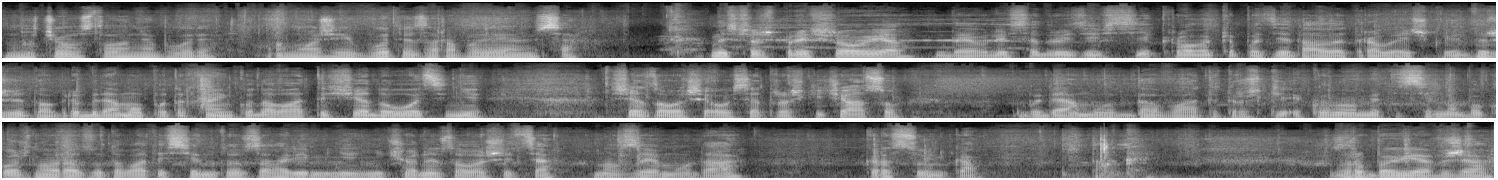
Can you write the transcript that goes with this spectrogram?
Нічого з того не буде. А може і буде, зараз. Ну що ж, прийшов я, дивлюся, друзі, всі кролики поз'їдали травичкою. Дуже добре, будемо потихеньку давати ще до осені. Ще залишилося трошки часу. Будемо давати, трошки економити сіно, бо кожного разу давати сіно, то взагалі мені нічого не залишиться на зиму, да? Красунька. Так. Зробив я вже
